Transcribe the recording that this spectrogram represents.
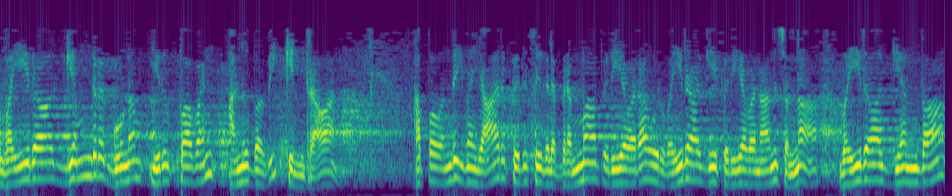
வைராகியம்ங்கிற குணம் இருப்பவன் அனுபவிக்கின்றான். அப்ப வந்து இவன் யாரு பெருசு? இதுல பிரம்மா பெரியவரா? ஒரு வைராகிய பெரியவனான்னு சொன்னா வைராகியம்தான்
